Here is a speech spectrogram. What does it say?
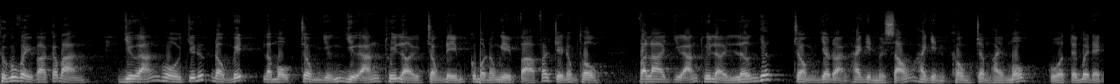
Thưa quý vị và các bạn, dự án hồ chứa nước Đồng Mít là một trong những dự án thủy lợi trọng điểm của Bộ Nông nghiệp và Phát triển Nông thôn và là dự án thủy lợi lớn nhất trong giai đoạn 2016-2021 của tỉnh Bình Định.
